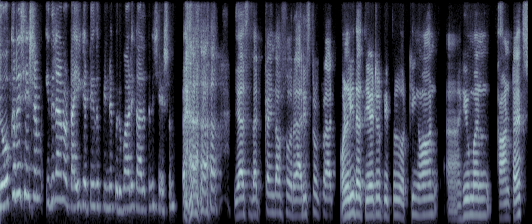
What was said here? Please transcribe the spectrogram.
ജോക്കറിന് ശേഷം ഇതിലാണോ ടൈ കെട്ടിയത് പിന്നെ ഒരുപാട് കാലത്തിന് ശേഷം yes that kind of uh, aristocrat only the theater people working on uh, human context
